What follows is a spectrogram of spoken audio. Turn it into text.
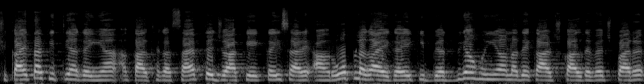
ਸ਼ਿਕਾਇਤਾਂ ਕੀਤੀਆਂ ਗਈਆਂ। ਅਕਾਲ ਤਖਤ ਸਾਹਿਬ ਤੇ ਜਾ ਕੇ ਕਈ ਸਾਰੇ ਆਰੋਪ ਲਗਾਏ ਗਏ ਕਿ ਬੇਅਦਬੀਆਂ ਹੋਈਆਂ ਉਹਨਾਂ ਦੇ ਕਾਰਜਕਾਲ ਦੇ ਵਿੱਚ, ਪਰ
